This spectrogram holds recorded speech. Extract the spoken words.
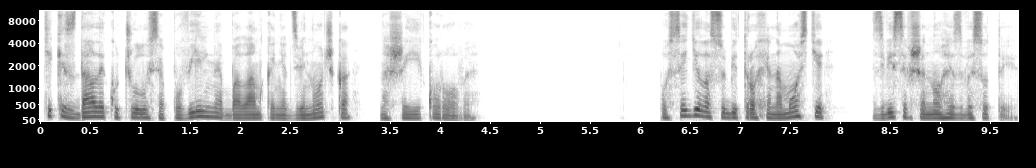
тільки здалеку чулося повільне баламкання дзвіночка на шиї корови. Посиділа собі трохи на мості, звісивши ноги з висоти,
